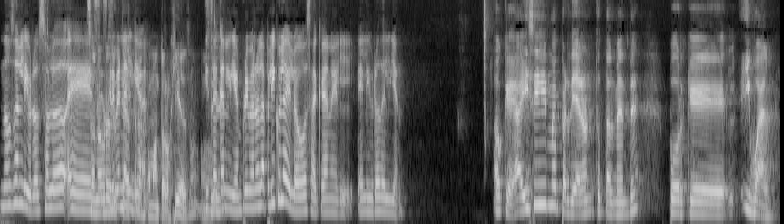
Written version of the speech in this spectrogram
No son libros, solo eh, Son se obras de el teatro. guion. Como antologías, ¿no? Y sacan el guion primero la película y luego sacan el, el libro del guion. Ok, ahí sí me perdieron totalmente. Porque igual.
